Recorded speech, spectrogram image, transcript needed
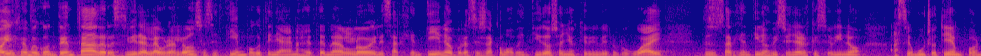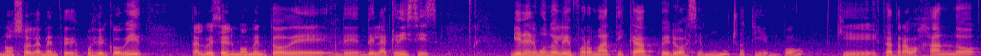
hoy estoy muy contenta de recibir a Laura Alonso. Hace tiempo que tenía ganas de tenerlo. Él es argentino, pero hace ya como 22 años que vive en Uruguay. De esos argentinos visionarios que se vino hace mucho tiempo, no solamente después del COVID, tal vez en el momento de, la crisis. Viene del mundo de la informática, pero hace mucho tiempo que está trabajando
